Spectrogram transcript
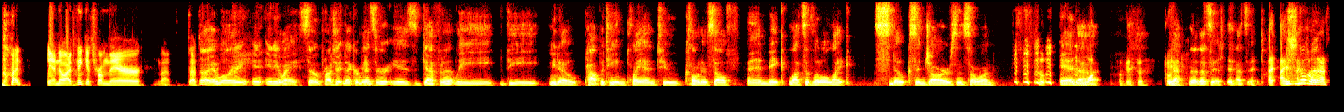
but yeah, no, I think it's from there. That, that's Oh yeah. Well, any, anyway, so Project Necromancer is definitely the you know Palpatine plan to clone himself and make lots of little like Snokes and jars and so on. So, And uh, What- okay. Go, go yeah, ahead. no, that's it. That's it. I, I, I just want gonna- ask,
